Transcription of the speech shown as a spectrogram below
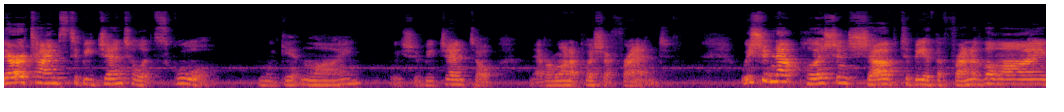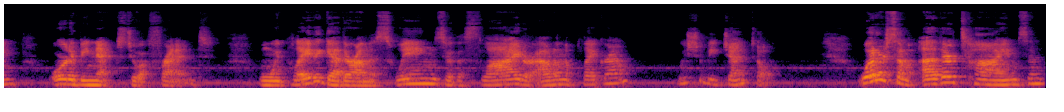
There are times to be gentle at school. When we get in line, we should be gentle. Never want to push a friend. We should not push and shove to be at the front of the line or to be next to a friend. When we play together on the swings or the slide or out on the playground, we should be gentle. What are some other times and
